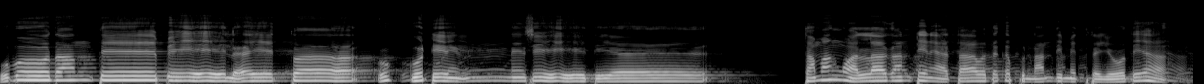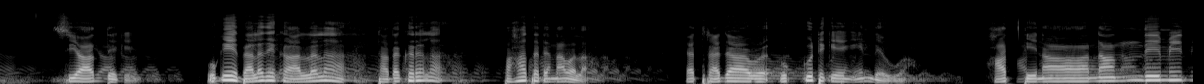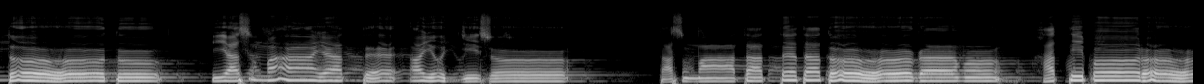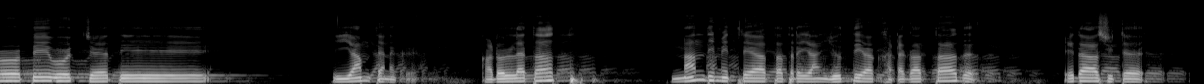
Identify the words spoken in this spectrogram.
උබෝදන්තේ පේලයත්වා උක්කුටින් නිසීදිය. තමන්ව අල්ලා ගන්නට එන ඇතාවදකපු නන්දි මිත්‍ර යෝධයා සියාත් දෙකෙන් උගේ දල දෙක අල්ලලා තද කරලා පහතට නවලා. එත් රජාව උක්කුටිකෙන් ඉඳෙව්වා හත්තිනා නන්දි මිත්තෝතු යස්මායත් අයුජ්ජිසෝ. තස්මා තත්ත තතෝ ගාමෝ හත්ති පොරෝති උච්චති යම් තැනක කඩොල් ඇතත් නන්දි මිත්‍රයාත් අතර යම් යුද්ධයක් හටගත්තාද එදා සිට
